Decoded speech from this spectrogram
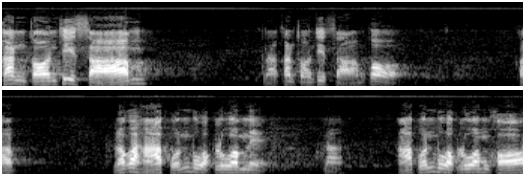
ขั้นตอนที่สามนะขั้นตอนที่สามก็ครับเราก็หาผลบวกรวมเนี่ยนะหาผลบวกรวมของ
